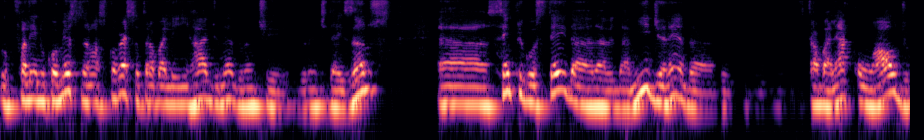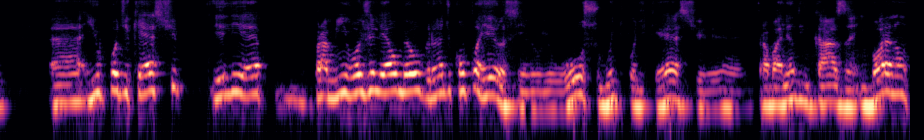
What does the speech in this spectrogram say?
eu, falei no começo da nossa conversa, eu trabalhei em rádio né, durante, durante 10 anos, uh, sempre gostei da, da, da mídia, né, da, do, de trabalhar com áudio, uh, e o podcast ele é, para mim, hoje ele é o meu grande companheiro, assim, eu, eu ouço muito podcast, é, trabalhando em casa, embora não,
